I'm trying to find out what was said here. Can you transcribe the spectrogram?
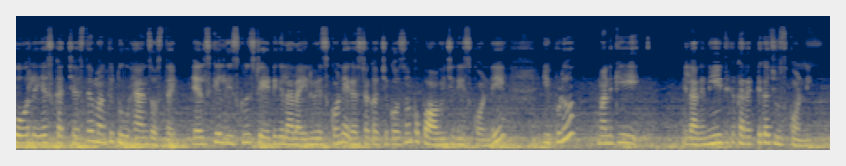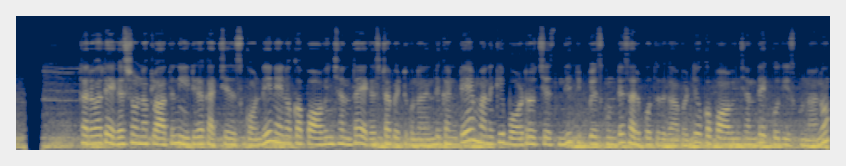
ఫోర్ లేయర్స్ కట్ చేస్తే మనకి టూ హ్యాండ్స్ వస్తాయి. ఎల్ స్కేల్ తీసుకుని స్ట్రేట్గా ఇలా లైన్ వేసుకోండి. ఎక్స్ట్రా ఖర్చు కోసం ఒక పావు ఇంచు తీసుకోండి. ఇప్పుడు మనకి ఇలాగ నీట్గా కరెక్ట్గా చూసుకోండి. తర్వాత ఎగస్ట్రా ఉన్న క్లాత్ నీట్గా కట్ చేసుకోండి. నేను ఒక పావించ్ అంతా ఎగస్ట్రా పెట్టుకున్నాను. ఎందుకంటే మనకి బార్డర్ వచ్చేసింది. తిప్పేసుకుంటే సరిపోతుంది కాబట్టి ఒక పావించ్ అంతా ఎక్కువ తీసుకున్నాను.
